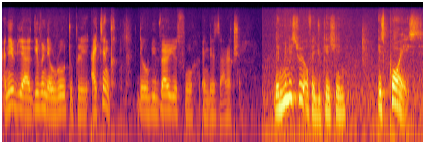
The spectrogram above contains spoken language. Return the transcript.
and if they are given a role to play, I think they will be very useful in this direction. The Ministry of Education is poised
